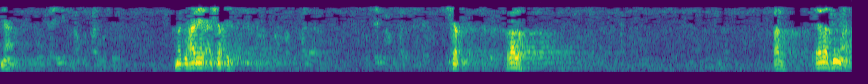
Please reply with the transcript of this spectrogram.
نعم. معطوف عليه شقي. شقي. غلط. غلط. لا جمعة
